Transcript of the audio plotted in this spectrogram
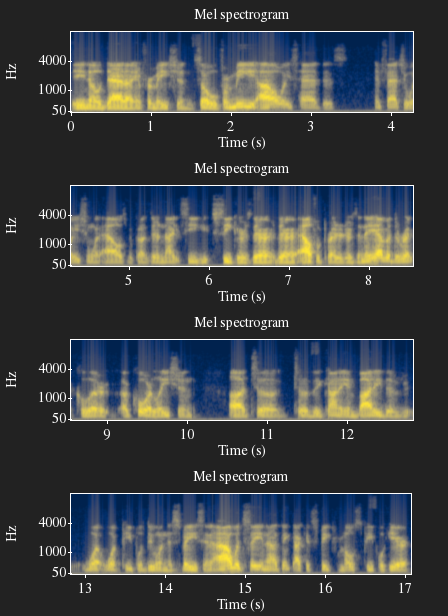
you know data information. So for me, I always had this infatuation with owls because they're night seekers, they're they're alpha predators, and they have a direct a correlation uh, to to the kind of embody the what what people do in the space. And I would say, and I think I could speak for most people here,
